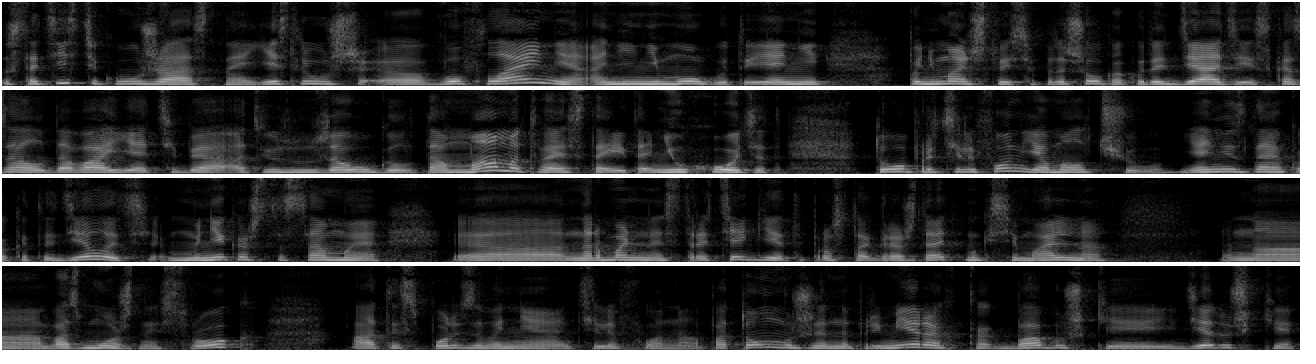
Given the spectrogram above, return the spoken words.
статистика ужасная. Если уж э, в офлайне они не могут, и они понимают, что если подошел какой-то дядя и сказал, давай я тебя отвезу за угол, там мама твоя стоит, они уходят, то про телефон я молчу. Я не знаю, как это делать. Мне кажется, самая э, нормальная стратегия это просто ограждать максимально на возможный срок от использования телефона. А потом уже на примерах, как бабушки и дедушки,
